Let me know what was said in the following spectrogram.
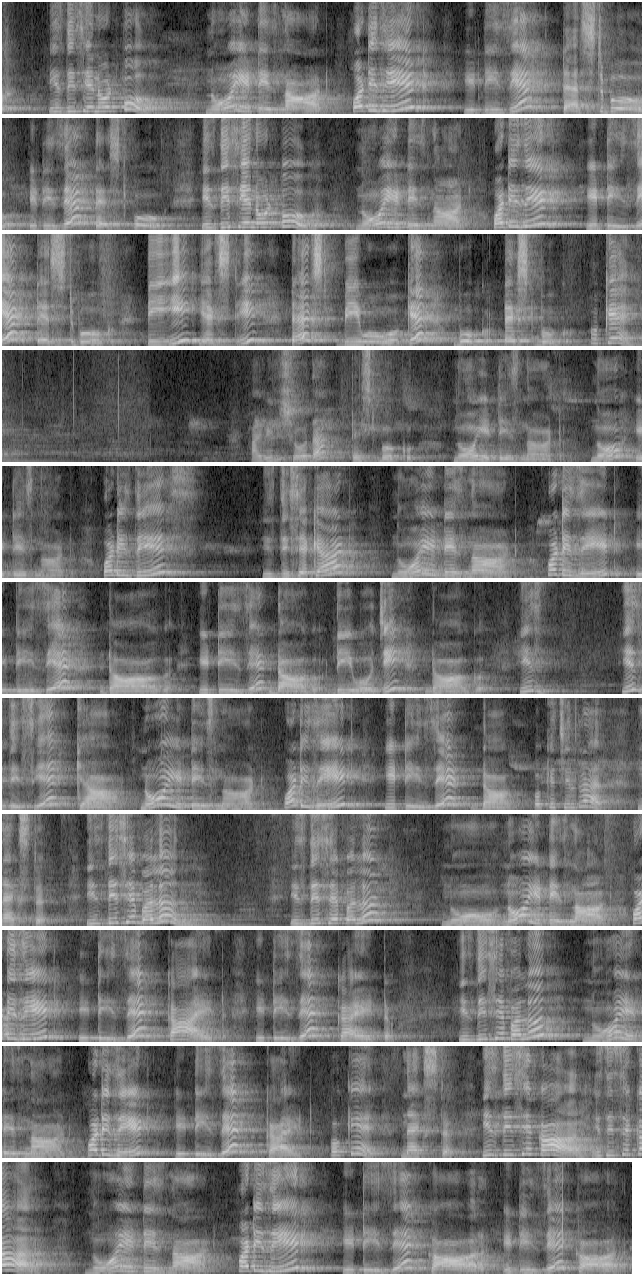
Is this a notebook? No, it is not. What is it? It is a test book It is a test book Is this a notebook? No, it is not. What is it? It is a test book text B O O K Okay. book. Okay. I will show the textbook. No, it is not. No, it is not. What is this? Is this a cat? No, it is not. What is it? It is a dog. It is a dog. D O G dog. Is is this a cat? No, it is not. What is it? It is a dog. Okay, children. Next. Is this a balloon? Is this a balloon? No, no, it is not. What is it? It is a kite. It is a kite. Is this a balloon? No, it is not. What is it? It is a kite. Okay. Next. Is this a car? Is this a car? No, it is not. What is it? It is a car. It is a car.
